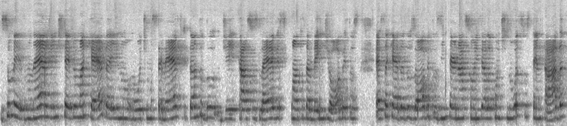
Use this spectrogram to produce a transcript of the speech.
Isso mesmo, né? A gente teve uma queda aí no, no último semestre, tanto do, de casos leves quanto também de óbitos. Essa queda dos óbitos e internações, ela continua sustentada.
